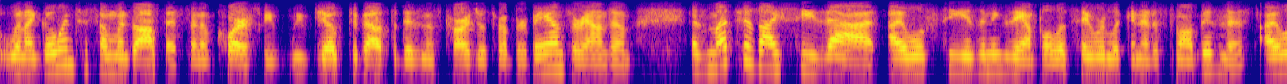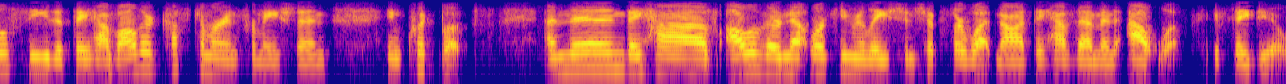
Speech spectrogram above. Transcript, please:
when I go into someone's office, and of course we've, we've joked about the business cards with rubber bands around them, as much as I see that, I will see as an example, let's say we're looking at a small business, I will see that they have all their customer information in QuickBooks. And then they have all of their networking relationships or whatnot, they have them in Outlook if they do.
